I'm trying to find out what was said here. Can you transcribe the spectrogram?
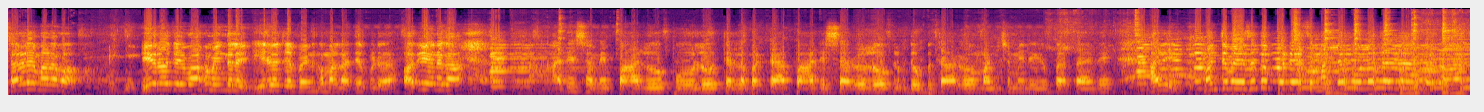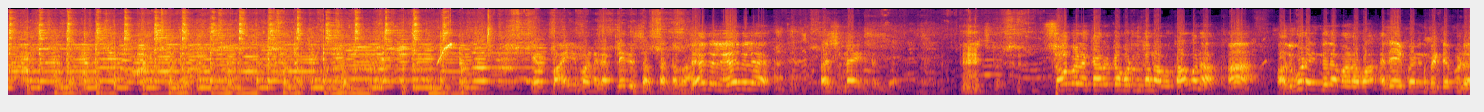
సరేలే మానవా ఈ రోజు వివాహం అయిందిలే. ఈ రోజు చెప్పాను మళ్ళీ అదే ఇప్పుడు. అది అనగా అదే సమయం పాలు పూలు తెల్లబట్ట పాలు ఇస్తారు లోపలికి దుబ్బుతారు మంచం మీద ఎగిపోతాది అది మంచం వేసి దుప్పటేసి మల్లె అట్లే వస్తాను లేదు లేదులే శోభన కార్యక్రమం అడుగుతున్నావు కావున? అది కూడా అయిందిలే మానవా. అదే పండుగ పెట్టేప్పుడు?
